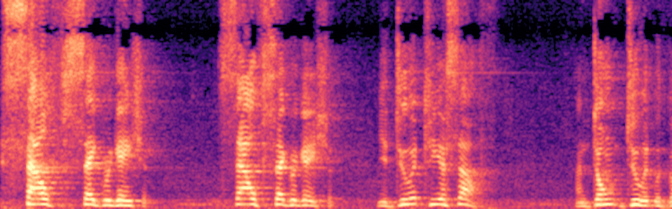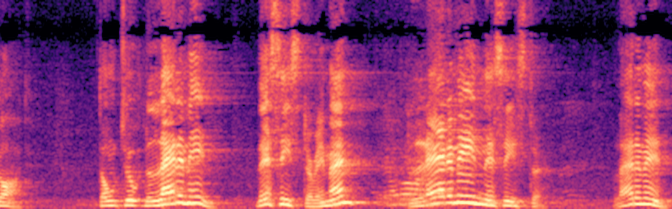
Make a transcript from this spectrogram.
self segregation. Self segregation. You do it to yourself. And don't do it with God. Don't do it. Let Him in this Easter. Amen? Let Him in this Easter. Let Him in.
